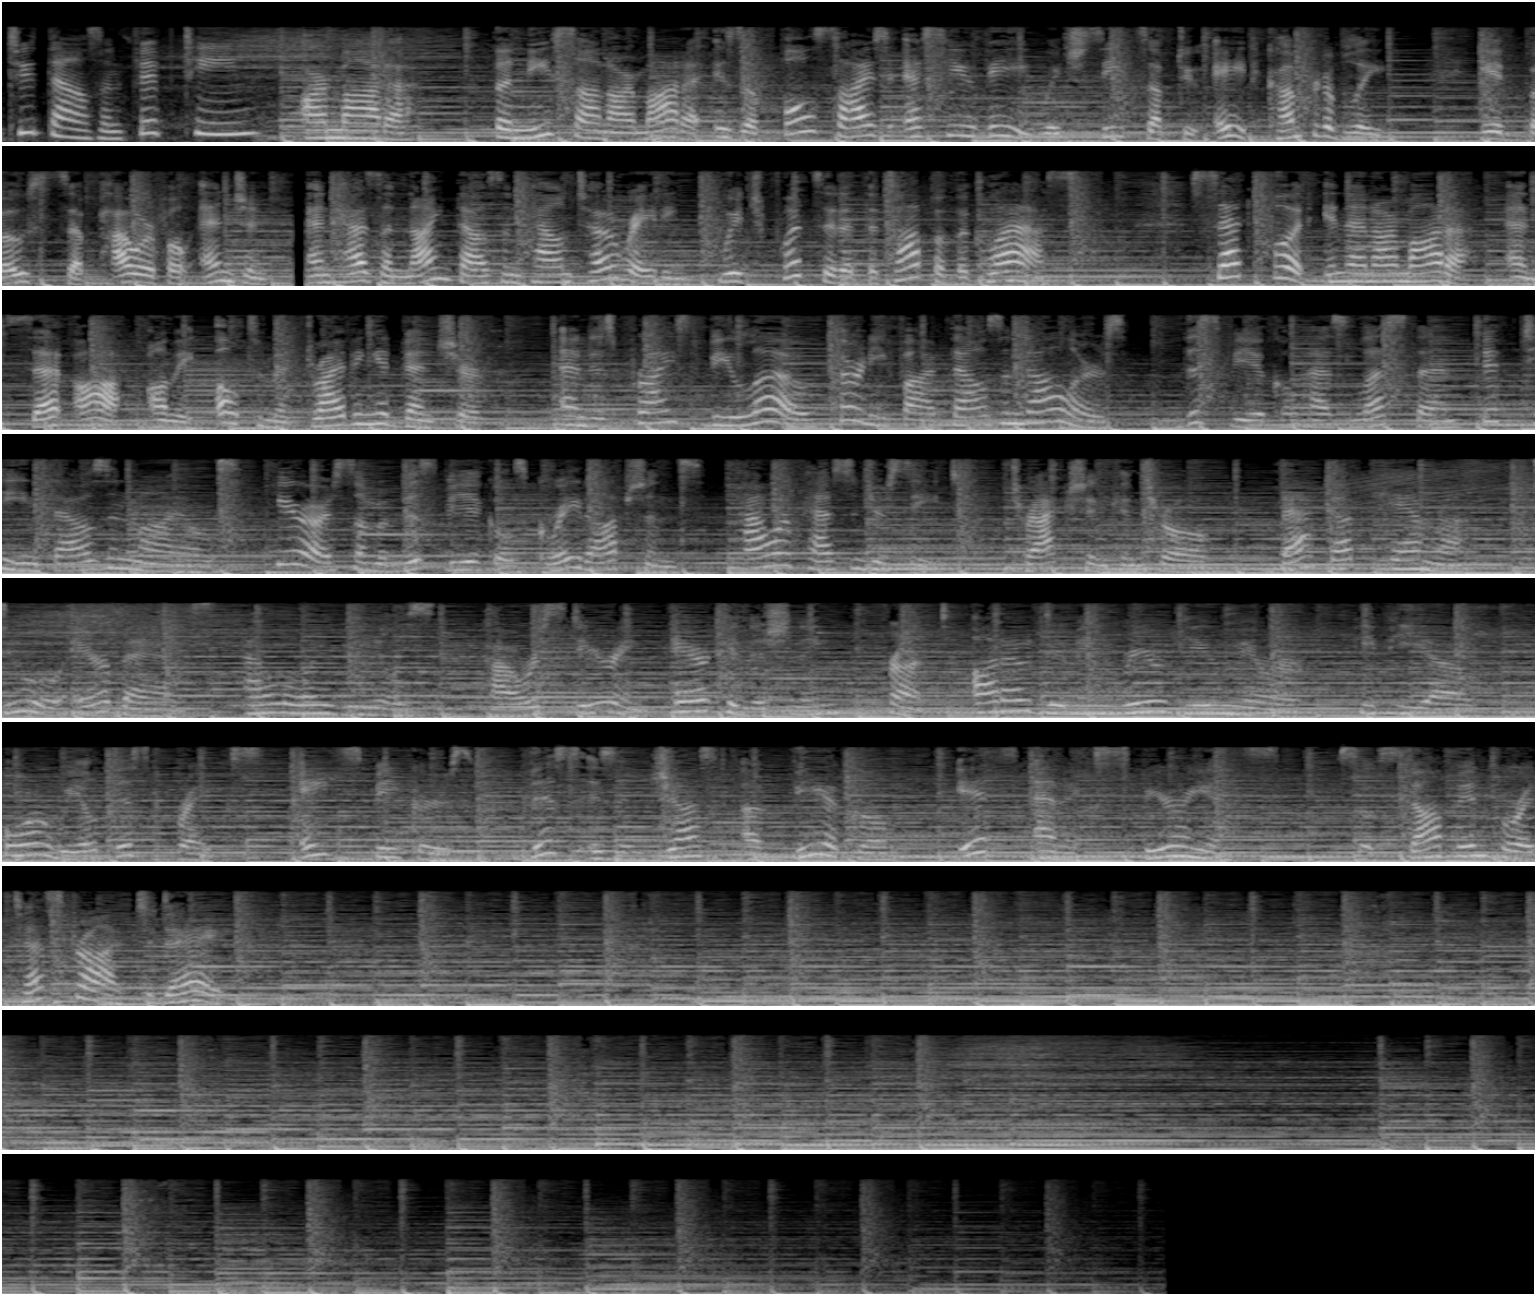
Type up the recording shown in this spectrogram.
The 2015 Armada. The Nissan Armada is a full-size SUV which seats up to eight comfortably. It boasts a powerful engine and has a 9,000-pound tow rating, which puts it at the top of the class. Set foot in an Armada and set off on the ultimate driving adventure and is priced below $35,000. This vehicle has less than 15,000 miles. Here are some of this vehicle's great options. Power passenger seat, traction control, backup camera, dual airbags, alloy wheels, power steering, air conditioning, front, auto dimming rear view mirror, PPO, four-wheel disc brakes, eight speakers. This isn't just a vehicle, it's an experience. So stop in for a test drive today.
